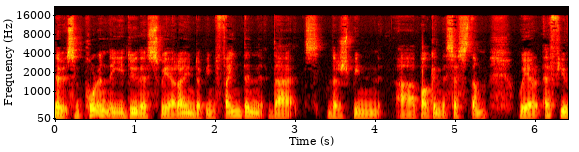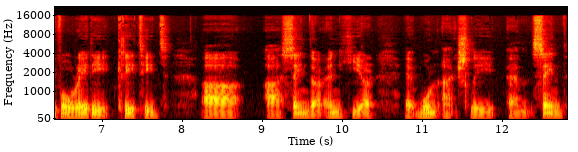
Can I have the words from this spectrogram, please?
Now it's important that you do this way around. I've been finding that there's been a bug in the system where if you've already created a, a sender in here, it won't actually um, send.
